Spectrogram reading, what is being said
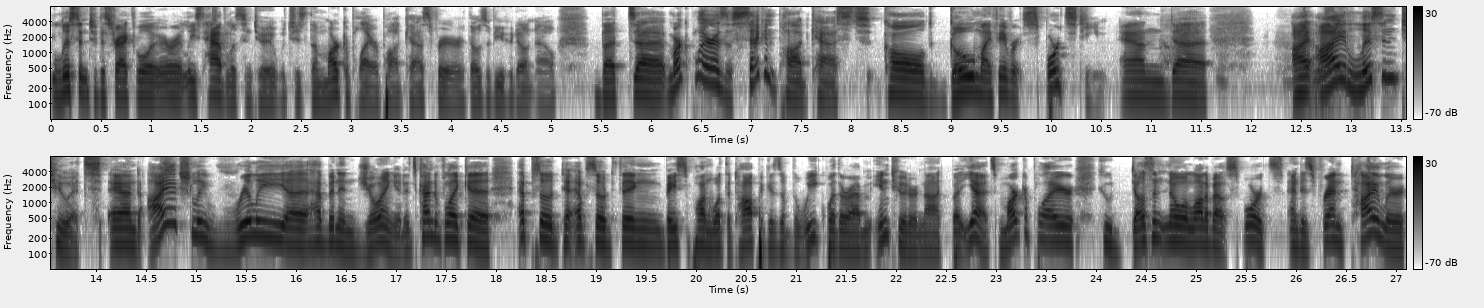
listen to Distractible, or at least have listened to it, which is the Markiplier podcast for those of you who don't know. But uh, Markiplier has a second podcast called Go My Favorite Sports Team. And uh, I I listened to it and I actually really uh, have been enjoying it. It's kind of like a episode to episode thing based upon what the topic is of the week, whether I'm into it or not. But yeah, it's Markiplier who doesn't know a lot about sports, and his friend Tyler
